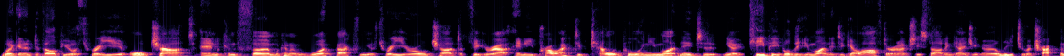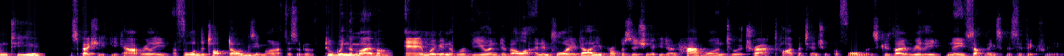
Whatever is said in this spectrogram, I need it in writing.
We're going to develop your three year org chart and confirm, we're going to work back from your three year org chart to figure out any proactive talent pooling you might need to, you know, key people that you might need to go after and actually start engaging early to attract them to you especially if you can't really afford the top dogs. You might have to sort of to win them over. And we're going to review and develop an employee value proposition if you don't have one to attract high potential performers because they really need something specific from you.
